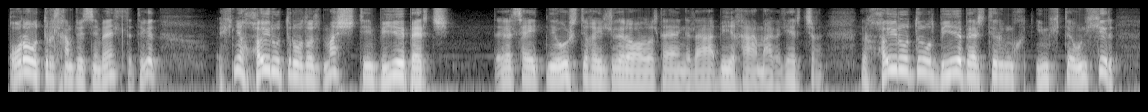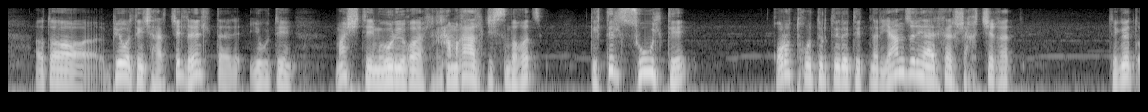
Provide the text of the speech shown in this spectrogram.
3 өдөр л хамт байсан юм байна л та. Тэгээд эхний 2 өдөр бол маш тийм бие барьж Тэгэл сая эдний өөрсдийнхөө хэллэгээр бол та ингээл аа би хаамаа гэж ярьж байгаа. Тэр хоёр өдөр бол бие барьж тэр эмхтэй үнэхээр одоо би бол тэгж харж ил байна л да. Юу гэдэг маш тийм өөрийгөө хамгаалж исэн байгааз. Гэтэл сүүлдээ 3 дахь өдөр дээрээ тэд нар янз бүрийн архиар шахаж игаад тэгээд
